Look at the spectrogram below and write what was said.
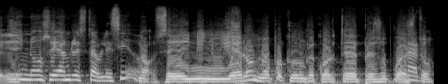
y no se han restablecido. No, se disminuyeron no porque hubo un recorte de presupuesto,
